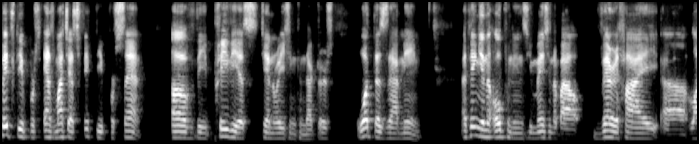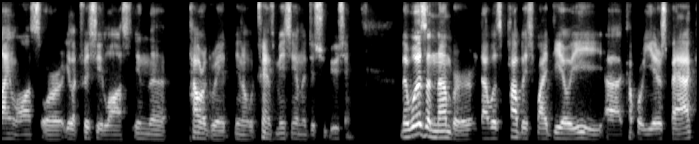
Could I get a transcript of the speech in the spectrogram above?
50% as much as 50% of the previous generation conductors. What does that mean? I think in the openings you mentioned about very high uh, line loss or electricity loss in the power grid, you know, transmission and distribution there was a number that was published by DOE uh, a couple of years back.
